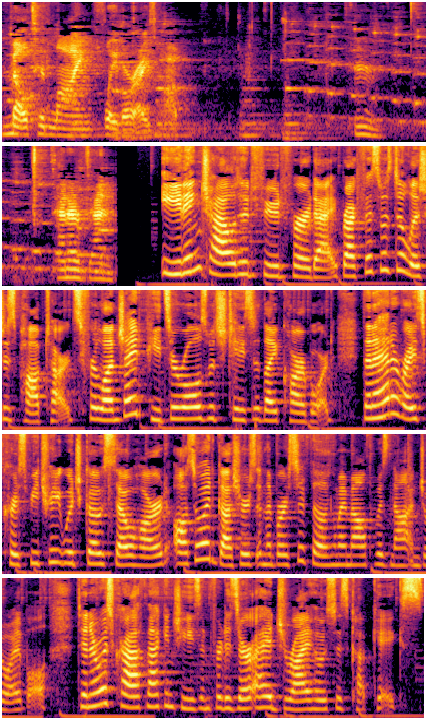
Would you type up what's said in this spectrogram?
melted lime flavor ice pop. Mm. 10 out of 10. Eating childhood food for a day. Breakfast was delicious Pop Tarts. For lunch, I had pizza rolls, which tasted like cardboard. Then I had a Rice Krispie treat, which goes so hard. Also I had Gushers, and the burst of filling in my mouth was not enjoyable. Dinner was Kraft mac and cheese, and for dessert, I had dry Hostess cupcakes.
